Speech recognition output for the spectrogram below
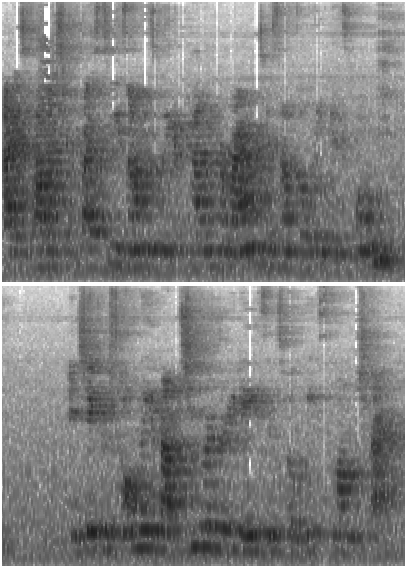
At his father's request, he is on his way to Paddan Aram to his uncle Laban's home. And Jacob is only about two or three days into a weeks-long trek.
